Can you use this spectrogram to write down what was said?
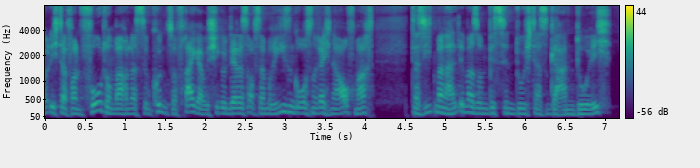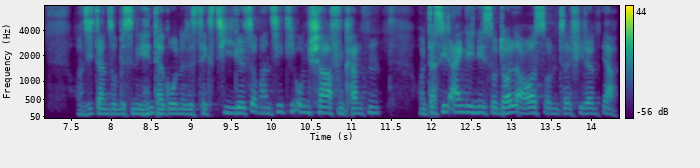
und ich davon ein Foto mache und das dem Kunden zur Freigabe schicke und der das auf seinem riesengroßen Rechner aufmacht, da sieht man halt immer so ein bisschen durch das Garn durch und sieht dann so ein bisschen die Hintergründe des Textils und man sieht die unscharfen Kanten. Und das sieht eigentlich nicht so doll aus und äh, viele ja,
